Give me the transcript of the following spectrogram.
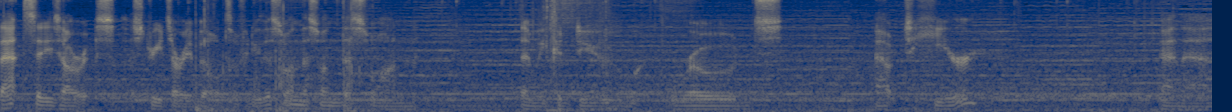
that city's already, street's already built, so if we do this one, this one, this one, then we could do roads out to here, and then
